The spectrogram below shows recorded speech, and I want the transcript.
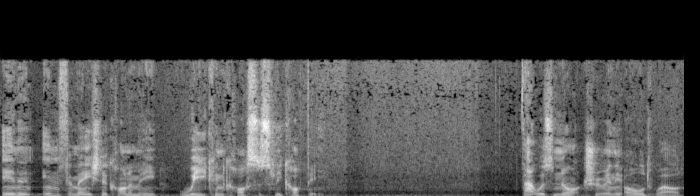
In an information economy, we can costlessly copy. That was not true in the old world.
